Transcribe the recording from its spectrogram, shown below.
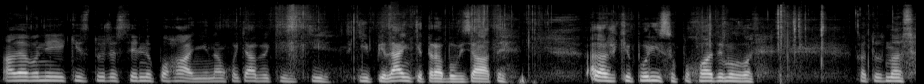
але вони якісь дуже сильно погані. Нам хоча б якісь ті, такі піленькі треба взяти. А трошки по лісу походимо. От. А тут у нас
